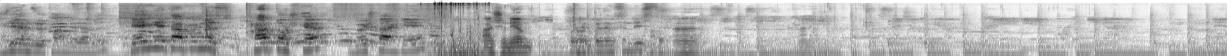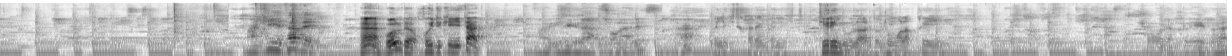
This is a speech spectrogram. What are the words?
Juda ham zo'r ta'm beradi. Keyingi etapimiz kartoshka, go'shtdan keyin. Ana shuni ham Qo'yib bilinsin deysizda. ha. Mana. Manki yetadi. Ha, bo'ldi, qo'ydiki yetadi. Mana iliklarni solaylik. Ha? Ilikni qarang, ilikni. Tering ularni to'malaq qilib, ha?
